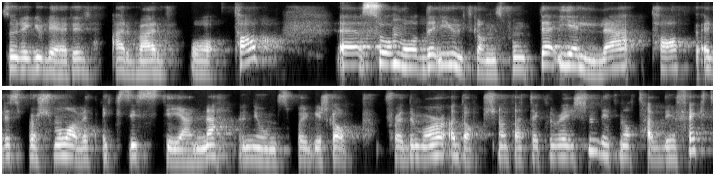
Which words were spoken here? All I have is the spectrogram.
som regulerer erverv og tap, så må det i utgangspunktet gjelde tap eller spørsmål av et eksisterende unionsborgerskap. Furthermore, adoption of that declaration did not have the effect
